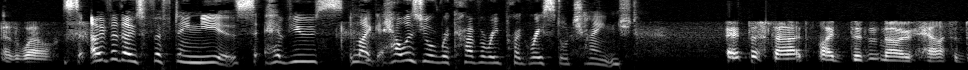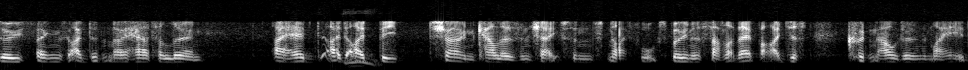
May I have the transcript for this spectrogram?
as well. So over those fifteen years, have you like how has your recovery progressed or changed? at the start i didn't know how to do things. I didn't know how to learn. I had i'd, mm. I'd be shown colors and shapes and knife fork spoon and stuff like that but i just couldn't hold it in my head.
